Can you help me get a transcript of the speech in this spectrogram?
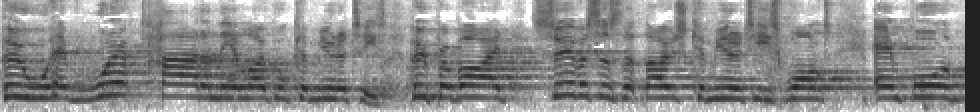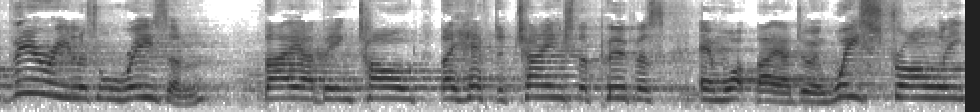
who have worked hard in their local communities, who provide services that those communities want, and for very little reason, they are being told they have to change the purpose and what they are doing. We strongly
